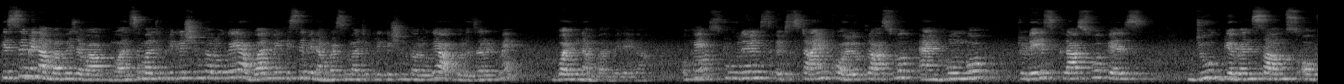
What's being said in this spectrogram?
किसी भी नंबर में जब आप वन से मल्टीप्लीकेशन करोगे या वन में किसी भी नंबर से मल्टीप्लीकेशन करोगे, आपको रिज़ल्ट में वही नंबर मिलेगा। Okay uh, students it's time for your classwork and homework today's classwork is do given sums of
